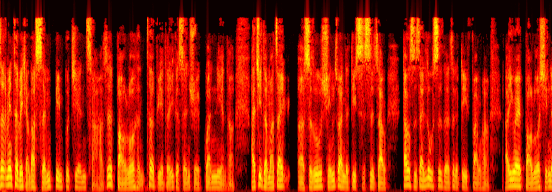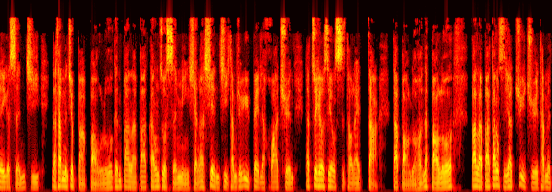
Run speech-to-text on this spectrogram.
这边特别讲到神并不监察哈，这是保罗很特别的一个神学观念哈，还记得吗？在呃使徒行传的第十四章，当时在路斯德这个地方哈啊，因为保罗行了一个神迹，那他们就把保罗跟巴拿巴当做神明，想要献祭，他们就预备了花圈，那最后是用石头来打打保罗哈，那保罗。巴拉巴当时要拒绝他们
